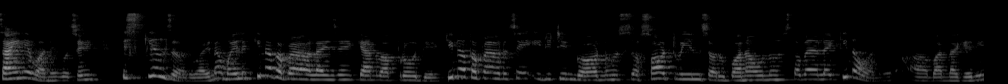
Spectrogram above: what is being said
चाहिने भनेको चाहिँ स्किल्सहरू होइन। मैले किन तपाईँहरूलाई चाहिँ क्यानभा प्रो दिएँ? किन तपाईँहरू चाहिँ एडिटिङ गर्नुहोस् सर्ट रिल्सहरू बनाउनुहोस्? तपाईँहरूलाई किन भने भन्दाखेरि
